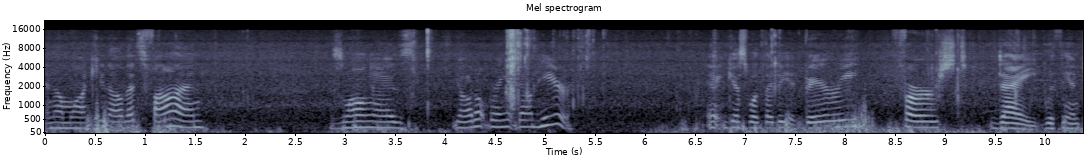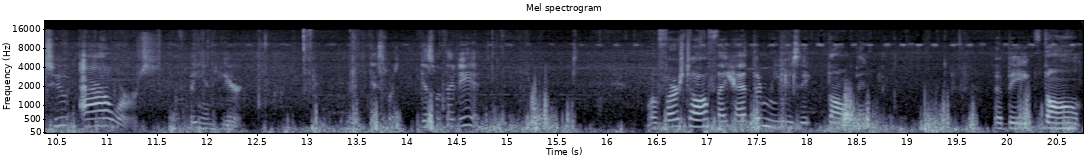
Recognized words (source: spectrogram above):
And I'm like, you know, that's fine as long as y'all don't bring it down here. And guess what they did? Very first day, within two hours of being here. Guess what? Guess what they did? Well, first off, they had their music thumping. The big thump,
